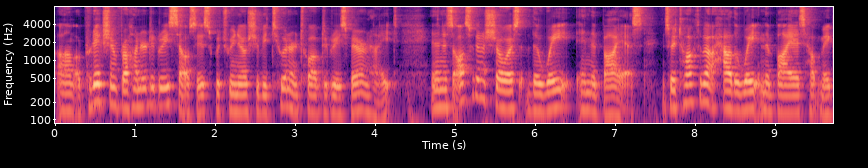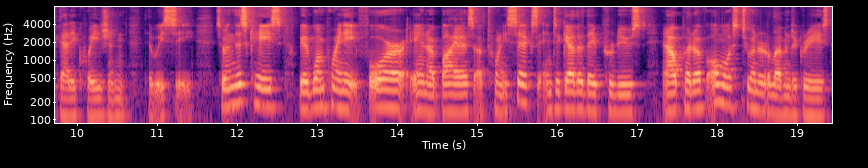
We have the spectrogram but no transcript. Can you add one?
um, a prediction for 100 degrees Celsius, which we know should be 212 degrees Fahrenheit. And then it's also going to show us the weight and the bias. And so we talked about how the weight and the bias help make that equation that we see. So in this case, we had 1.84 and a bias of 26, and together they produced an output of almost 211 degrees.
